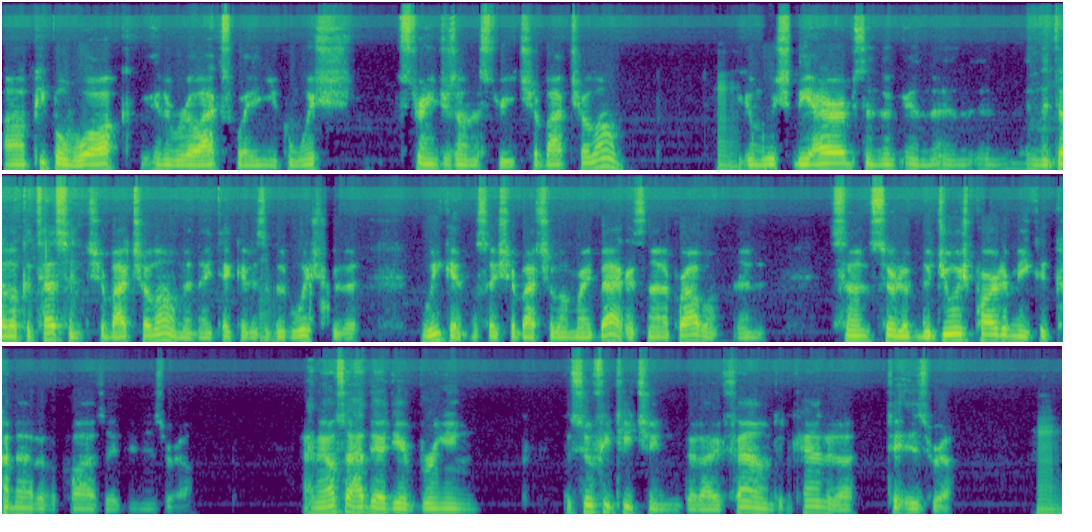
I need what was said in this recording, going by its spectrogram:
Uh, people walk in a relaxed way, and you can wish strangers on the street Shabbat Shalom. Hmm. You can wish the Arabs in the in, in, in the delicatessen Shabbat Shalom, and they take it as a Hmm. good wish for the weekend. They'll say Shabbat Shalom right back. It's not a problem. And so, sort of, the Jewish part of me could come out of the closet in Israel. And I also had the idea of bringing the Sufi teaching that I found in Canada to Israel. Hmm.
